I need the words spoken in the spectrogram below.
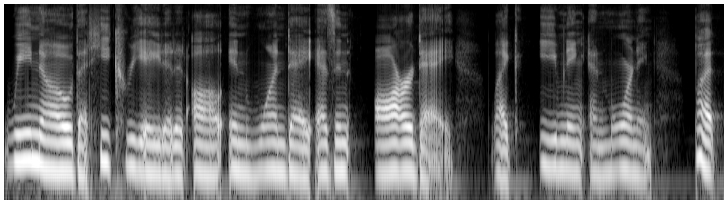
we know that he created it all in one day as in our day, like evening and morning. But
